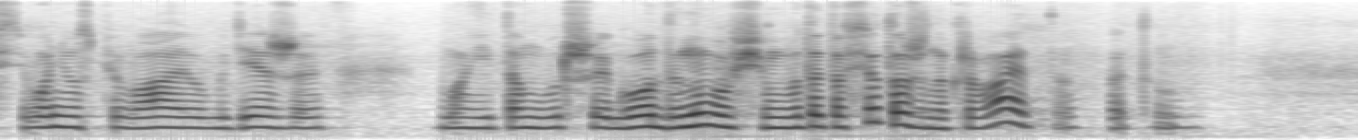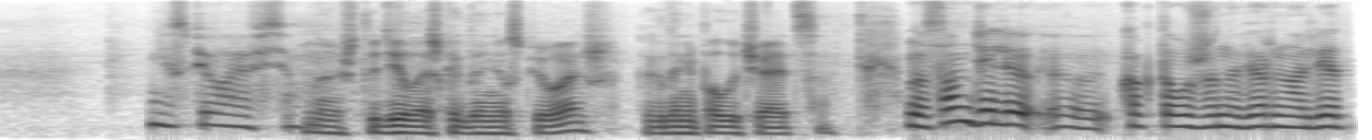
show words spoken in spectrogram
всего не успеваю, где же мои там лучшие годы. Ну, в общем, вот это все тоже накрывает, поэтому не успеваю все. Ну и что делаешь, когда не успеваешь, когда не получается? На самом деле, э, как-то уже, наверное, лет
